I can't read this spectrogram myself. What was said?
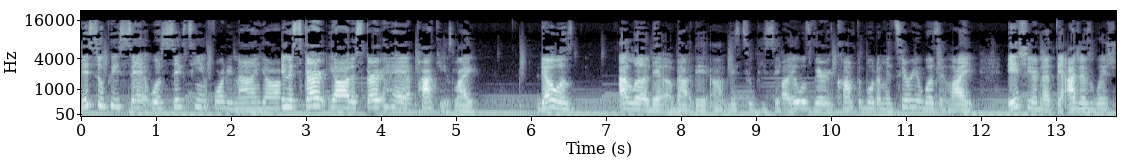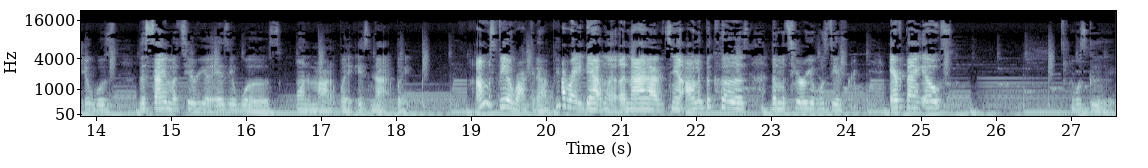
This two-piece set was $16.49, y'all. In the skirt, y'all, the skirt had pockets. Like, that was, I love that about that, um, this two-piece set. Uh, it was very comfortable. The material wasn't like itchy or nothing. I just wish it was the same material as it was on the model, but it's not. But I'm gonna still rock it out. I rate that one a 9 out of 10 only because the material was different. Everything else was good.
